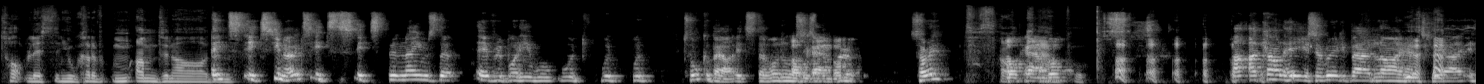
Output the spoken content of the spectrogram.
top list and you were kind of mm, ummed and ahed? it's it's you know it's it's it's the names that everybody will, would would would talk about. It's the Hoddles. Paul Campbell. Sorry, Paul Campbell. I, I can't hear you. It's a really bad line. Actually, I, it,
